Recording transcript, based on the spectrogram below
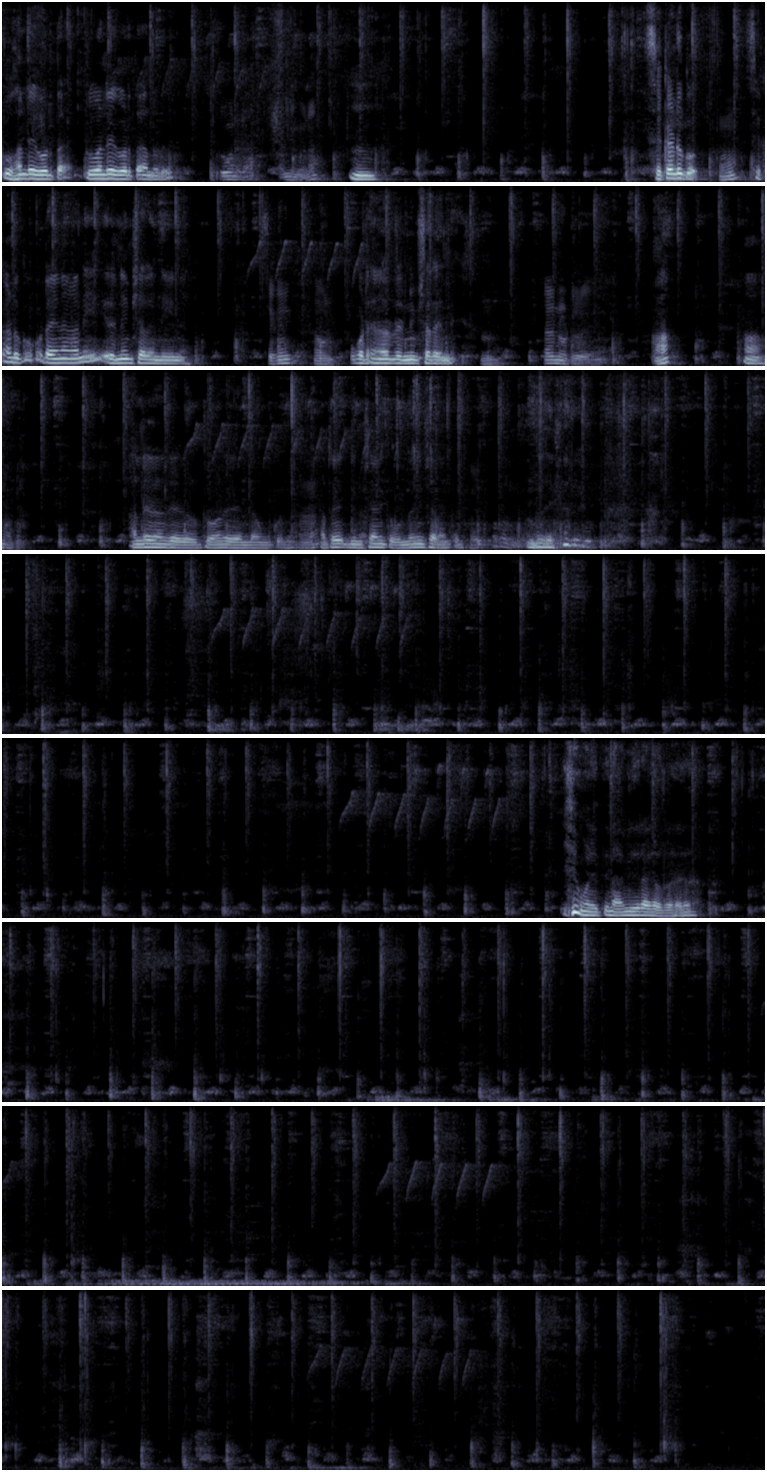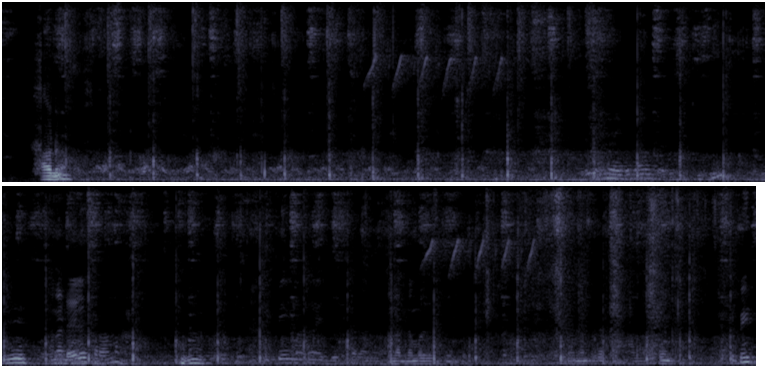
టూ హండ్రెడ్ కొడతా టూ హండ్రెడ్ కొడతా అన్నాడు. సెకండ్కు సెకండ్కు ఒకటి అయినా కానీ రెండు నిమిషాలు అయింది ఈయన సెకండ్ రెండు నిమిషాలు అయింది హండ్రెడ్ హండ్రెడ్ టూ హండ్రెడ్ ఎంత అనుకున్నా. అంటే నిమిషానికి వంద నిమిషాలు అనుకున్నా వంద సెకండ్ ఏమైతే నా మీద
